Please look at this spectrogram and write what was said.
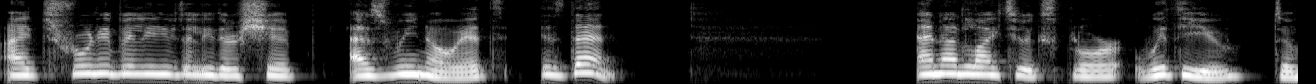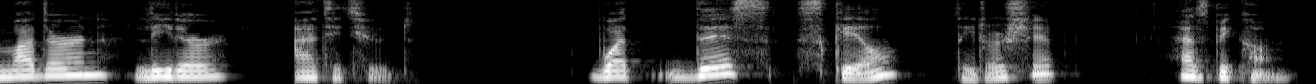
I truly believe the leadership as we know it is dead. And I'd like to explore with you the modern leader attitude. What this skill, leadership, has become.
